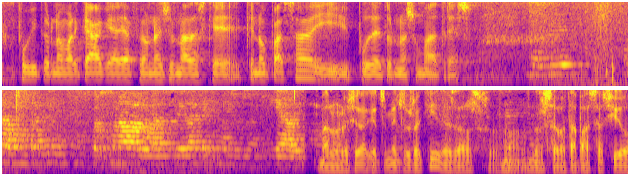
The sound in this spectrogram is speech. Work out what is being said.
pugui tornar a marcar, que ha de fer unes jornades que, que no passa i poder tornar a sumar de 3. Jo vull preguntar-li si ens pots fer una valoració d'aquests mesos aquí a l'Estat. Valoració d'aquests mesos aquí, des dels, de la seva etapa de sessió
